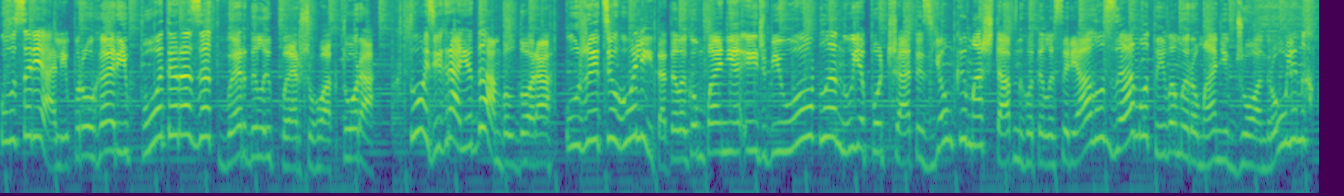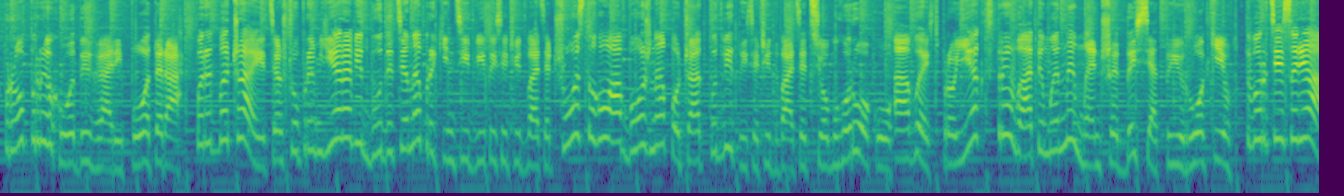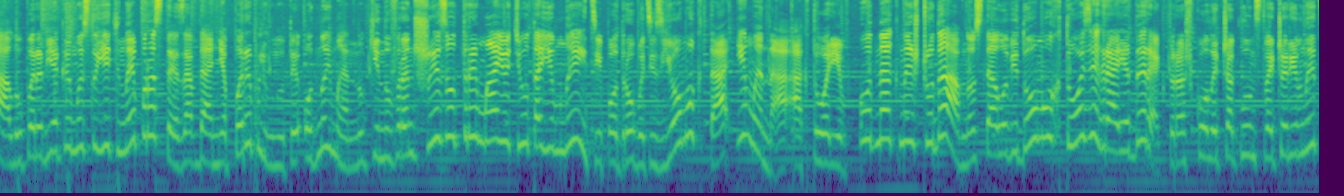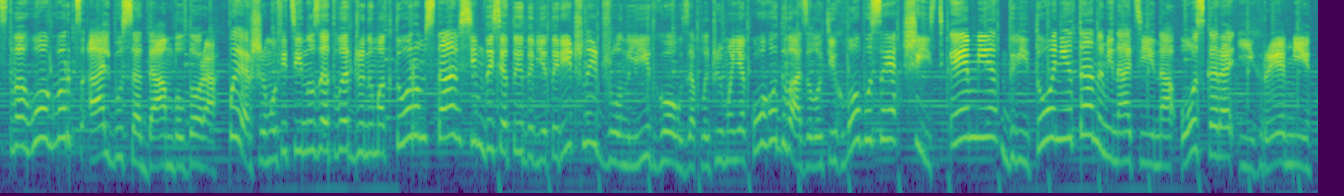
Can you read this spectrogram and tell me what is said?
У серіалі про Гаррі Поттера затвердили першого актора. Хто зіграє Дамблдора? Уже цього літа телекомпанія HBO планує почати зйомки масштабного телесеріалу за мотивами романів Джоан Роулінг про пригоди Гаррі Поттера. Передбачається, що прем'єра відбудеться наприкінці 2026-го або ж на початку 2027 року. А весь проєкт триватиме не менше 10 років. Творці серіалу, перед якими стоїть непросте завдання переплюнути одноіменну кінофраншизу, тримають у таємниці подробиці зйомок та імена акторів. Однак нещодавно стало відомо, хто зіграє директора школи чаклунства й чарівництва Гогвартс Альбуса Дамблдора. Першим офіційно затвердженим актором став 79-річний Джон Літгоу, за плечима якого два золоті глобуси, шість Еммі, дві Тоні та номінації на Оскара і Греммі.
